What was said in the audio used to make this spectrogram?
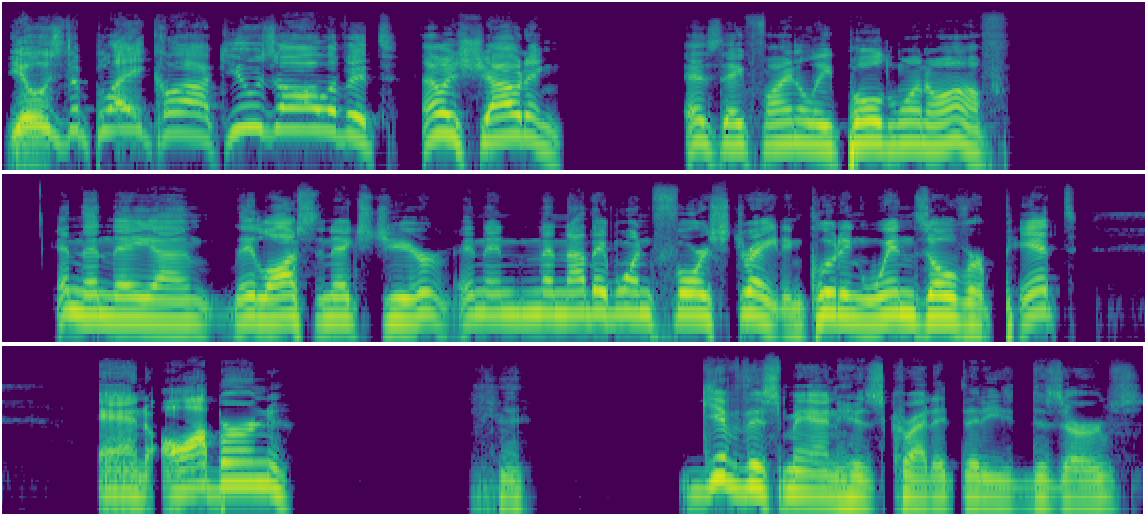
Use the play clock, use all of it. I was shouting as they finally pulled one off. And then they um, they lost the next year, and then, then now they've won four straight, including wins over Pitt and Auburn Give this man his credit that he deserves.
